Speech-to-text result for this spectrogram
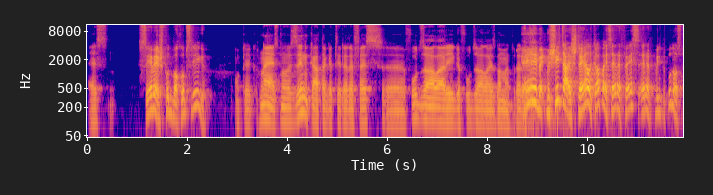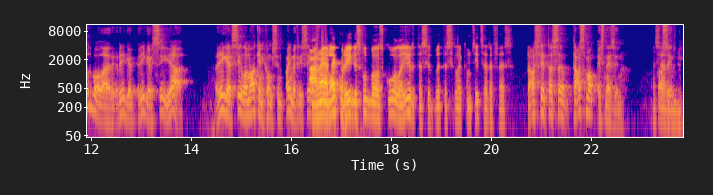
Es. Sieviešu futbola klubs Rīga. Okay. Nē, es, nu, es zinu, kā tagad ir RFS uh, futzālā, Rīga futzālā. Es domāju, tur arī ir. Bet, bet šī tā ir stēle, kāpēc RFS, RF, viņi pat pludmales futbolā ir Rīga, Rīga FC. Jā. Rīga FC, Lamakina kungs, un paņemiet arī sieviešu. Nē, Reku Rīgas futbola skola ir, tas ir, bet tas ir laikam cits RFS. Tas ir tas, tas man, es nezinu. Es tas arī. ir.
